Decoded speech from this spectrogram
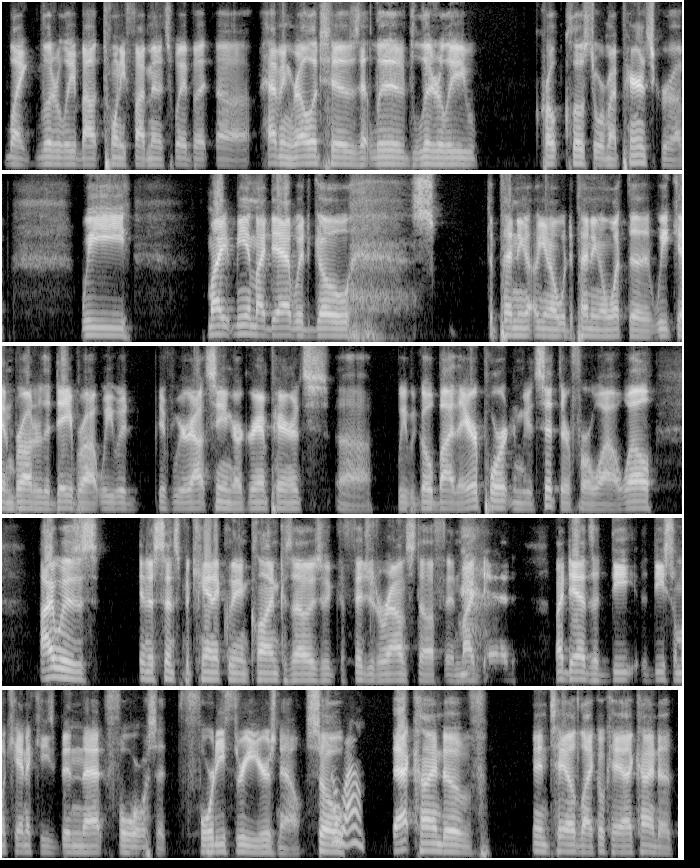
like literally about 25 minutes away, but uh, having relatives that lived literally cro- close to where my parents grew up, we, my, me and my dad would go, depending, you know, depending on what the weekend brought or the day brought, we would, if we were out seeing our grandparents, uh, we would go by the airport and we'd sit there for a while. Well, I was in a sense mechanically inclined because I always like to fidget around stuff, and my dad my dad's a, di- diesel mechanic. He's been that for was it 43 years now. So oh, wow. that kind of entailed like, okay, I kind of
